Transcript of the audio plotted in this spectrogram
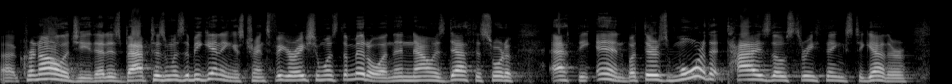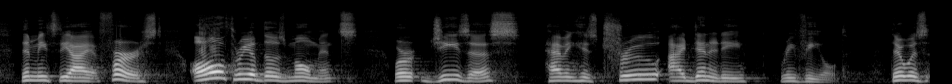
uh, chronology that his baptism was the beginning his transfiguration was the middle and then now his death is sort of at the end but there's more that ties those three things together than meets the eye at first all three of those moments were jesus having his true identity revealed. There was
